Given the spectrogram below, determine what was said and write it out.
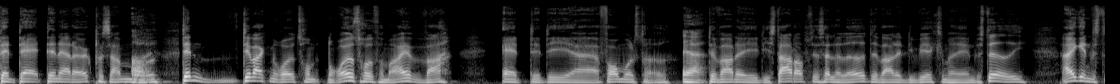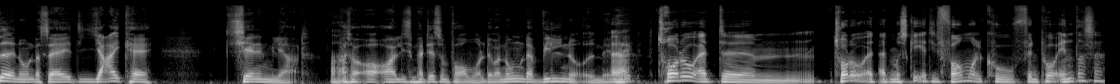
den, der, den er der jo ikke på samme Nej. måde. Den, det var ikke den røde tråd. Den røde tråd for mig var, at øh, det er formålsdrevet. Ja. Det var det i de startups, jeg selv har lavet. Det var det de virksomheder, jeg har investeret i. Jeg har ikke investeret i nogen, der sagde, at jeg kan tjene en milliard. Nej. Altså, og, og ligesom have det som formål. Det var nogen, der ville noget med det, Ja. ikke? Tror du, at, øh, tror du at, at måske at dit formål kunne finde på at ændre sig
